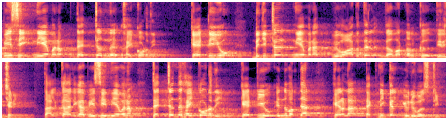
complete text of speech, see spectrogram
ബി സി നിയമനം തെറ്റെന്ന് ഹൈക്കോടതി. കെ ടി യു ഡിജിറ്റൽ നിയമന വിവാദത്തിൽ ഗവർണർക്ക് തിരിച്ചടി. താൽക്കാലിക ബി സി നിയമനം തെറ്റെന്ന് ഹൈക്കോടതി കെ ടി യു എന്ന് പറഞ്ഞാൽ കേരള ടെക്നിക്കൽ യൂണിവേഴ്സിറ്റി.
